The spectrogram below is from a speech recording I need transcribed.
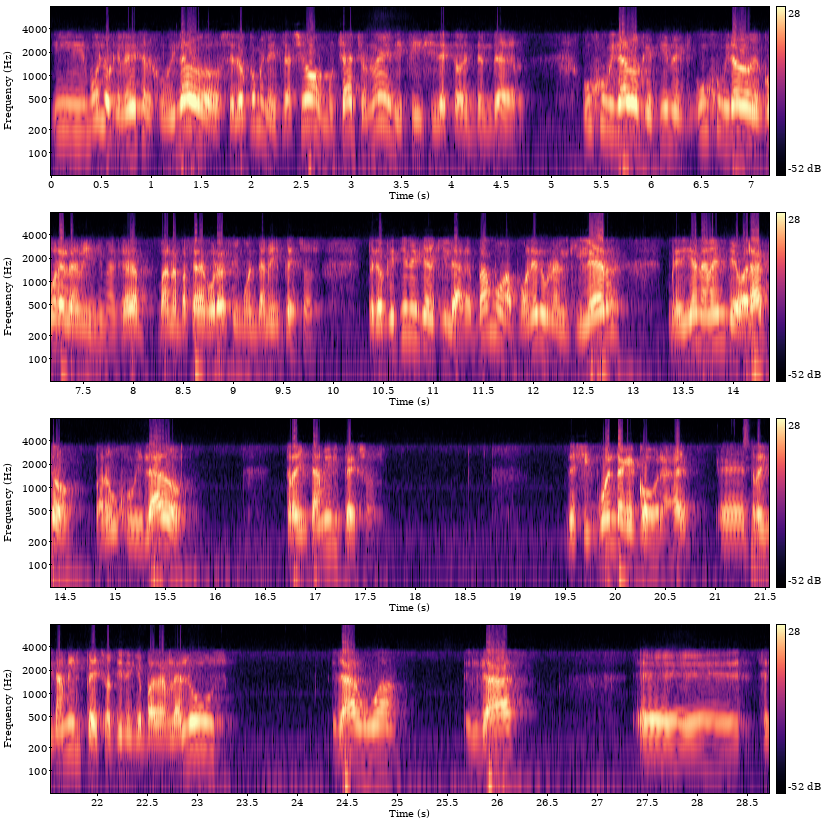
y vos lo que le des al jubilado se lo come la inflación, muchachos, no es difícil esto de entender. Un jubilado que tiene, un jubilado que cobra la mínima, que ahora van a pasar a cobrar 50 mil pesos, pero que tiene que alquilar, vamos a poner un alquiler medianamente barato para un jubilado, 30 mil pesos. De 50 que cobra, ¿eh? eh 30 mil pesos, tiene que pagar la luz, el agua, el gas, eh, se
